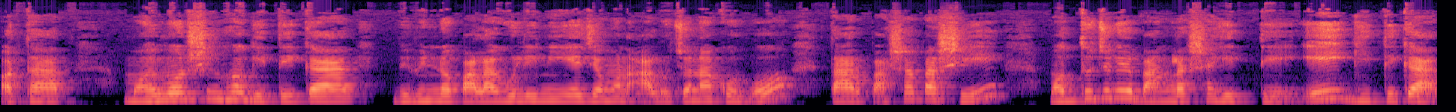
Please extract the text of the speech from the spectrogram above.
অর্থাৎ ময়মনসিংহ গীতিকার বিভিন্ন পালাগুলি নিয়ে যেমন আলোচনা করব, তার পাশাপাশি মধ্যযুগের বাংলা সাহিত্যে এই গীতিকার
